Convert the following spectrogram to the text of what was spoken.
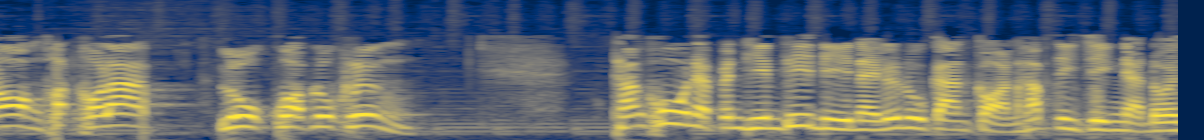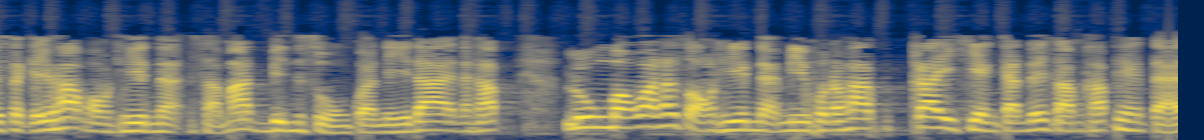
รองคอนโคล่าลูกควบลูกครึ่ง ทั้งคู่เนี่ยเป็นทีมที่ดีในฤดูกาลก่อนนะครับ จริงๆเนี่ยโดยศักยภาพของทีมเนี่ยสามารถบินสูงกว่านี้ได้นะครับ ลุงมองว่าทั้งสองทีมเนี่ยมีคุณภาพใกล้เคียงกันด้วยซ้ำครับเพียงแต่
